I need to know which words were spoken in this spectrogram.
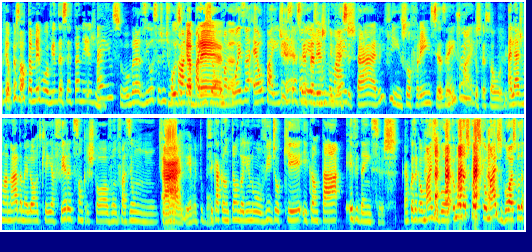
porque o pessoal está mesmo ouvindo é sertanejo. É isso. O Brasil, se a gente for Música falar que é o país de alguma coisa, é o país do É, sertanejo, sertanejo muito mais. universitário, enfim, sofrências, é Muito isso mais. que o pessoal ouve. Aliás, não há nada melhor do que ir à Feira de São Cristóvão, fazer um... Ah, ali é muito bom. ficar cantando ali no videokê e cantar evidências. É a coisa que eu mais gosto. Uma das coisas que eu mais gosto. Coisa,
